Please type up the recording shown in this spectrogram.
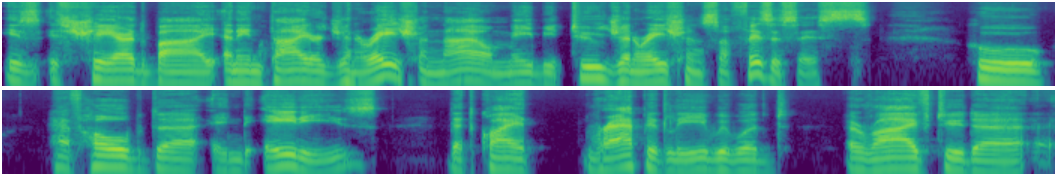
is is shared by an entire generation now, maybe two generations of physicists who have hoped uh, in the 80s that quite rapidly we would arrive to the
